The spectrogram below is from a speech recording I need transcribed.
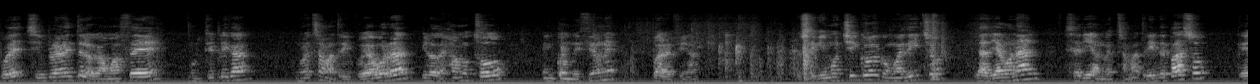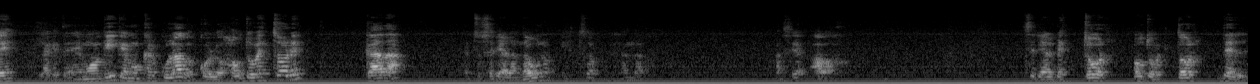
Pues simplemente lo que vamos a hacer es multiplicar nuestra matriz. Voy a borrar y lo dejamos todo en condiciones para el final. Seguimos chicos, como he dicho, la diagonal sería nuestra matriz de paso, que es la que tenemos aquí, que hemos calculado con los autovectores, cada, esto sería lambda 1 y esto lambda 2, hacia abajo. Sería el vector, autovector del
